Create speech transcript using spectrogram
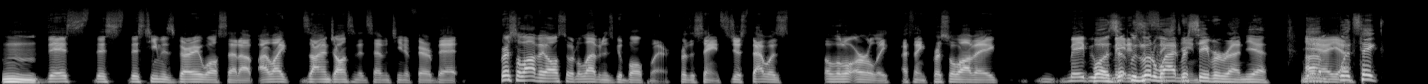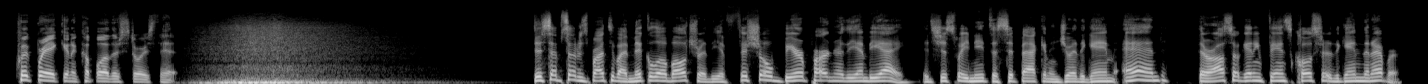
Hmm. this this this team is very well set up. I like Zion Johnson at 17 a fair bit. Chris Olave also at 11 is a good ball player for the Saints. Just that was a little early. I think Chris Olave maybe Well, it was a little wide receiver run. Yeah. Yeah, Um, yeah. Let's take quick break and a couple other stories to hit. This episode is brought to you by Michelob Ultra, the official beer partner of the NBA. It's just what you need to sit back and enjoy the game, and they're also getting fans closer to the game than ever.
